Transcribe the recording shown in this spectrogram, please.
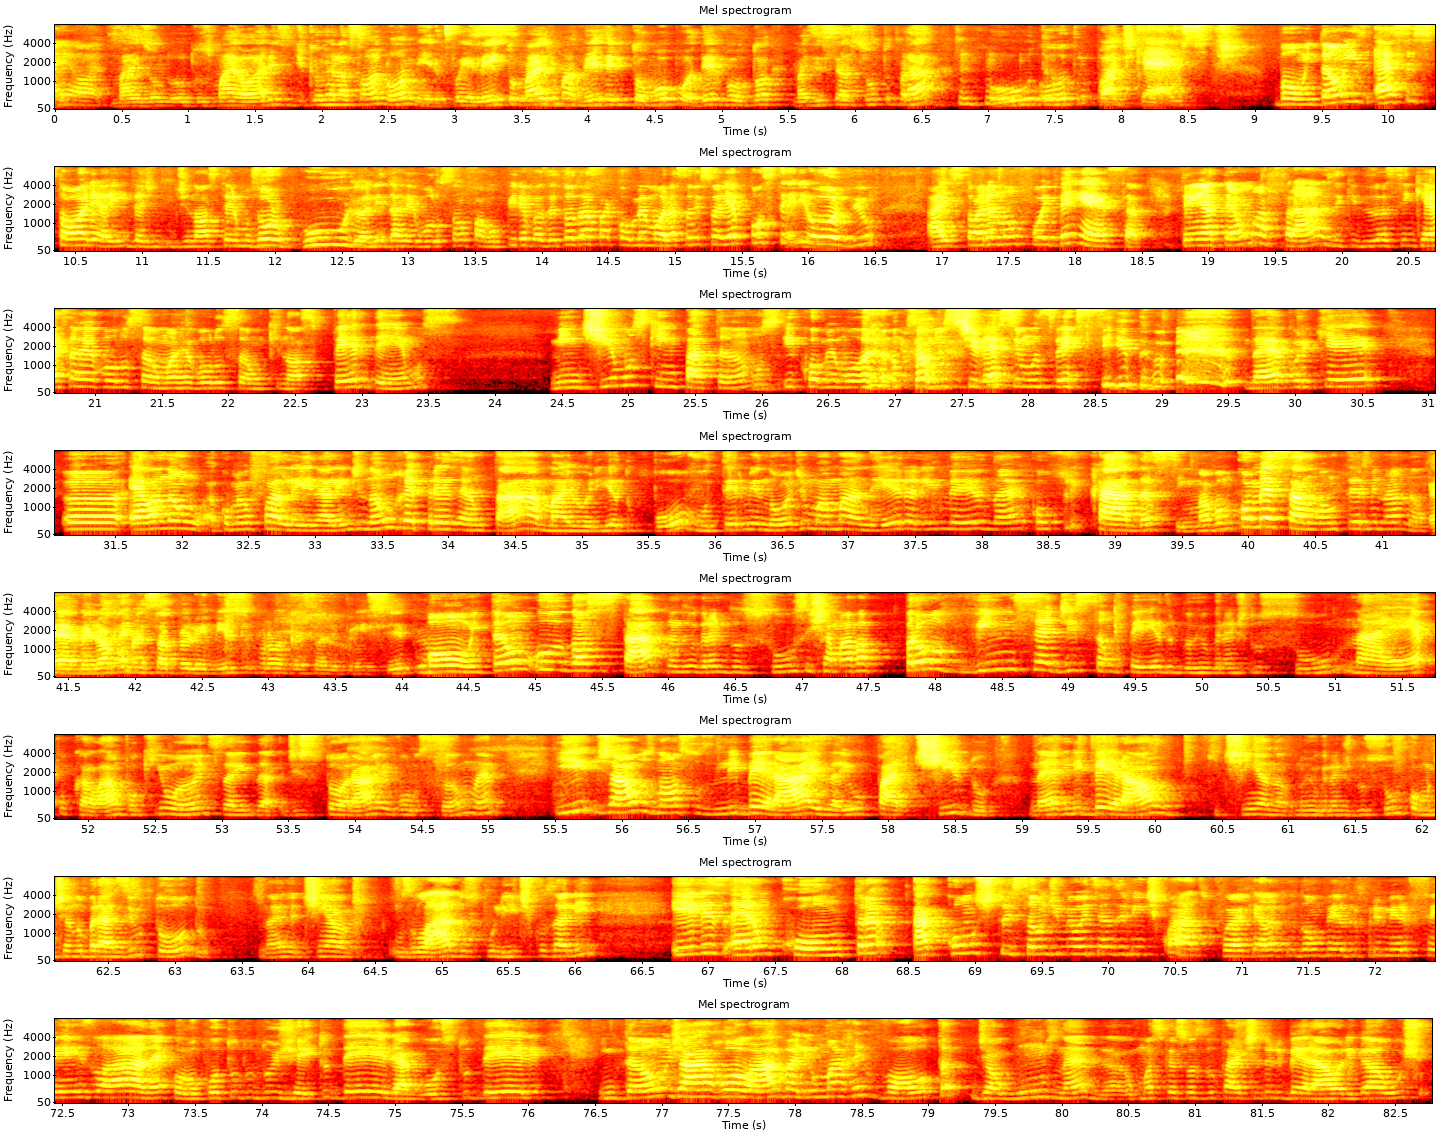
Mas um, dos maiores de que relação a nome. Ele foi eleito mais de uma vez, ele tomou o poder, voltou. Mas esse é assunto para outro, Outro podcast. Bom, então essa história aí de, de nós termos orgulho ali da Revolução Farroupilha, fazer toda essa comemoração, isso aí é posterior, viu? A história não foi bem essa. Tem até uma frase que diz assim que essa revolução é uma revolução que nós perdemos, mentimos que empatamos e comemoramos como se tivéssemos vencido, né? Porque ah, ela não, como eu falei, né? além de não representar a maioria do povo, terminou de uma maneira ali meio né, complicada, assim. Mas vamos começar, não vamos terminar, não. É, melhor começar pelo início por uma questão de princípio. Bom, então o nosso estado, né, do Rio Grande do Sul, se chamava Província de São Pedro do Rio Grande do Sul, na época lá, um pouquinho antes aí de estourar a Revolução, né? E já os nossos liberais, aí o partido né, liberal que tinha no Rio Grande do Sul, como tinha no Brasil todo, né, tinha os lados políticos ali, eles eram contra a Constituição de 1824, que foi aquela que o Dom Pedro I fez lá, né? Colocou tudo do jeito dele, a gosto dele. Então já rolava ali uma revolta de alguns, né? Algumas pessoas do Partido Liberal ali gaúcho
